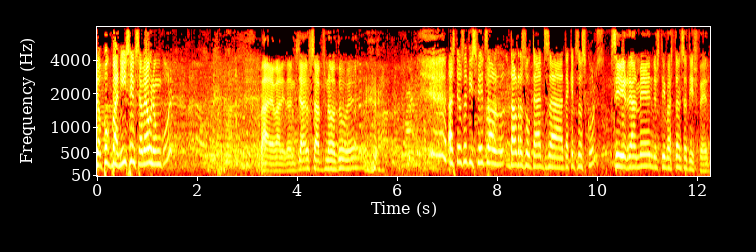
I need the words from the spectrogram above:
No puc venir sense veure un curt? Vale, vale, doncs ja ho saps, no, tu, eh? Esteu satisfets del, dels resultats eh, d'aquests dos curts? Sí, realment jo estic bastant satisfet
